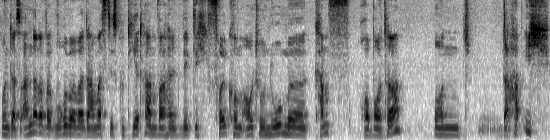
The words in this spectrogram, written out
Und das andere, worüber wir damals diskutiert haben, war halt wirklich vollkommen autonome Kampfroboter. Und da habe ich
